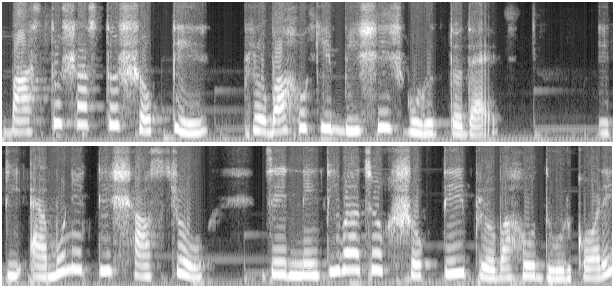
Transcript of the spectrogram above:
বাস্তুশাস্ত্র শক্তির প্রবাহকে বিশেষ গুরুত্ব দেয়। এটি এমন একটি শাস্ত্র যে নেতিবাচক শক্তির প্রবাহ দূর করে,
